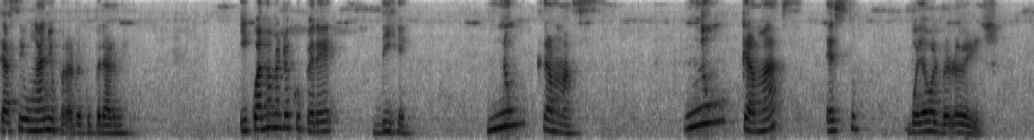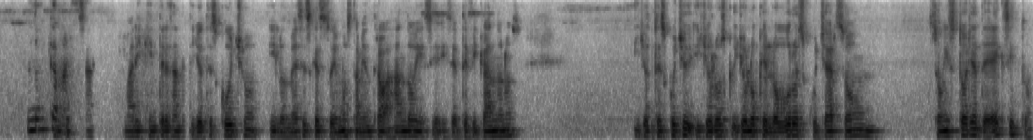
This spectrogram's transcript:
casi un año para recuperarme. Y cuando me recuperé, dije, nunca más, nunca más esto voy a volverlo a vivir. Nunca más. Mari, qué interesante. Yo te escucho y los meses que estuvimos también trabajando y, y certificándonos, y yo te escucho y yo, los, yo lo que logro escuchar son, son historias de éxito.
